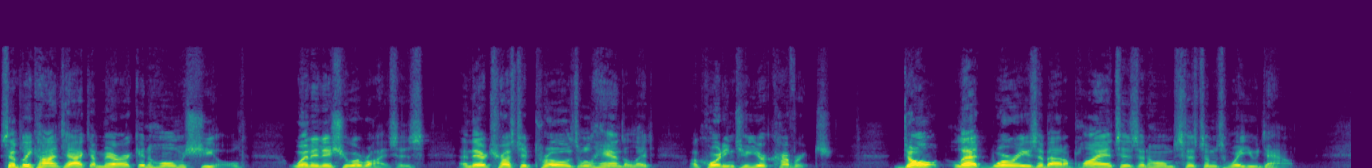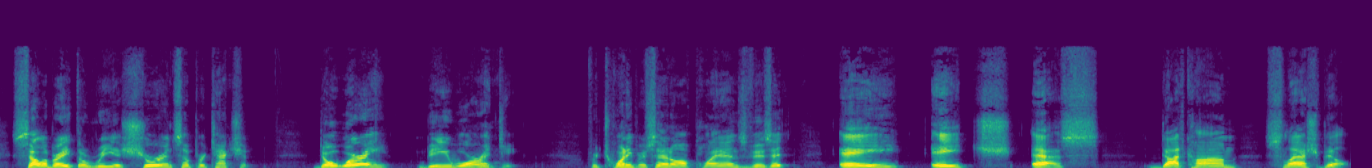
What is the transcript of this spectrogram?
Simply contact American Home Shield when an issue arises, and their trusted pros will handle it according to your coverage. Don't let worries about appliances and home systems weigh you down. Celebrate the reassurance of protection. Don't worry, be warranty. For 20% off plans, visit ahs.com slash bill.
